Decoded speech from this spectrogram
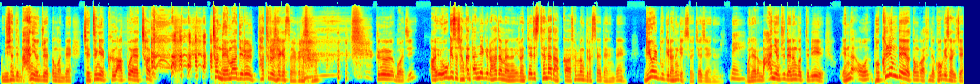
뮤지션들이 많이 연주했던 건데 제 등에 그 악보의 첫 첫 네 마디를 tattoo를 새겼어요. 그래서 그 뭐지? 아 여기서 잠깐 딴 얘기를 하자면은 이런 재즈 스탠다드 아까 설명드렸어야 되는데 Real Book이라는 게 있어요. 재즈에는 네. 뭐냐면 많이 연주되는 것들이 옛날 어, 버클리 음대였던 것 같은데 거기서 이제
